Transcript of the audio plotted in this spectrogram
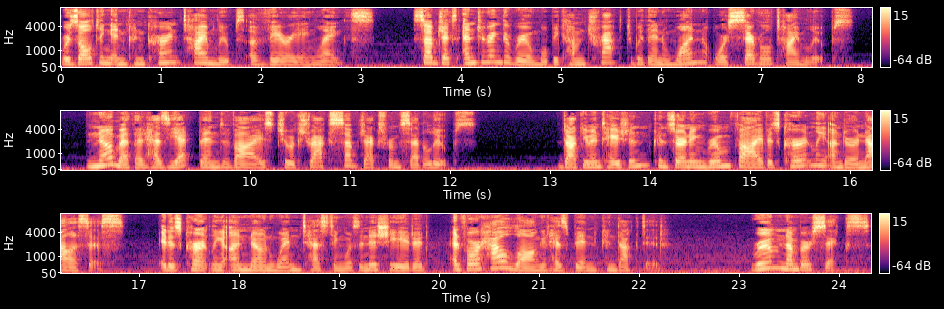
resulting in concurrent time loops of varying lengths. Subjects entering the room will become trapped within one or several time loops. No method has yet been devised to extract subjects from said loops. Documentation concerning Room 5 is currently under analysis. It is currently unknown when testing was initiated and for how long it has been conducted. Room number 6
